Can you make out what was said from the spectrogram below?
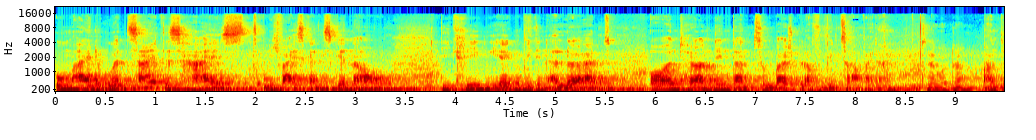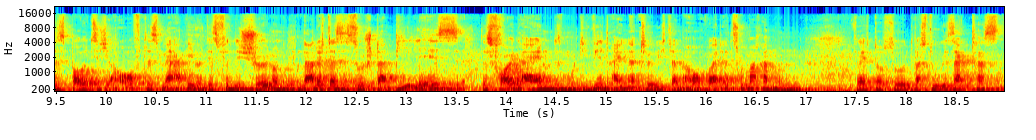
um eine Uhrzeit. Das heißt, ich weiß ganz genau, die kriegen irgendwie den Alert und hören den dann zum Beispiel auf dem Weg zur Arbeit an. Sehr gut, ja. Und das baut sich auf, das merke ich und das finde ich schön. Und, und dadurch, dass es so stabil ist, das freut einen und das motiviert einen natürlich dann auch weiterzumachen. Und vielleicht noch so, was du gesagt hast,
